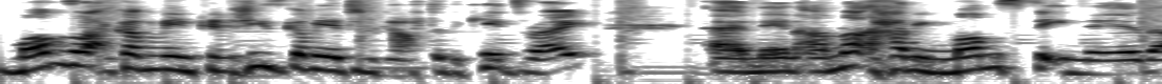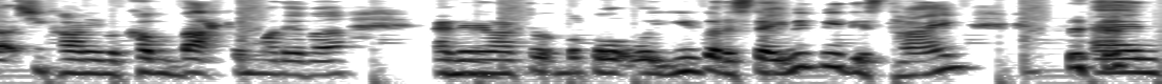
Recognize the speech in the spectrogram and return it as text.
mom's like coming because she's coming here to look after the kids, right? And then I'm not having mom sitting there that she can't even come back and whatever. And then I thought, thought, well, you've got to stay with me this time. and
